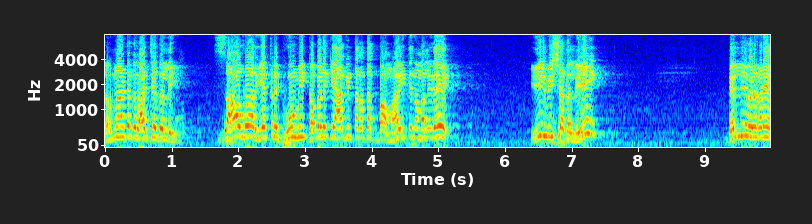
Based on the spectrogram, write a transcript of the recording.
ಕರ್ನಾಟಕ ರಾಜ್ಯದಲ್ಲಿ ಸಾವಿರಾರು ಎಕರೆ ಭೂಮಿ ಕಬಳಿಕೆ ಆಗಿರ್ತಕ್ಕಂಥ ಮಾಹಿತಿ ನಮ್ಮಲ್ಲಿದೆ. ಈ ವಿಷಯದಲ್ಲಿ ಡೆಲ್ಲಿ ಒಳಗಡೆ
